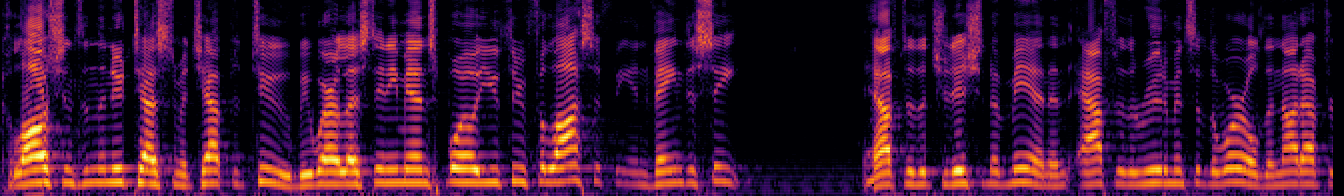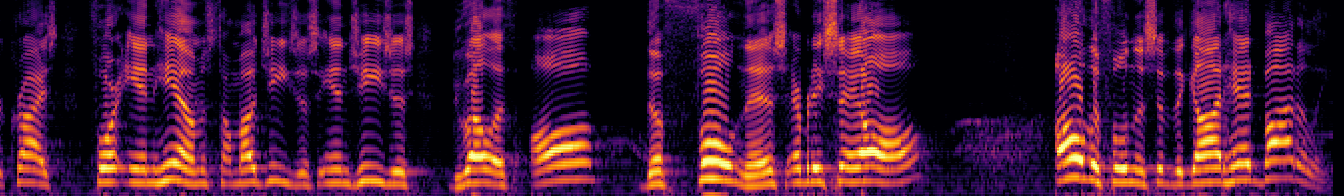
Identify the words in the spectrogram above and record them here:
Colossians in the New Testament, chapter 2 Beware lest any man spoil you through philosophy and vain deceit after the tradition of men and after the rudiments of the world and not after Christ. For in him, it's talking about Jesus, in Jesus dwelleth all the fullness, everybody say all, all, all the fullness of the Godhead bodily.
